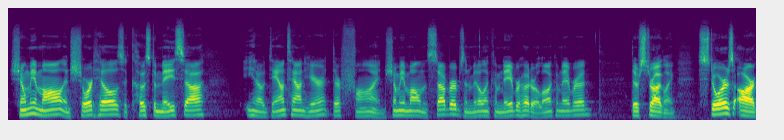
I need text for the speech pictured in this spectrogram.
Show me a mall in Short Hills, at Costa Mesa, you know, downtown here, they're fine. Show me a mall in the suburbs, in a middle income neighborhood or a low income neighborhood, they're struggling. Stores are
